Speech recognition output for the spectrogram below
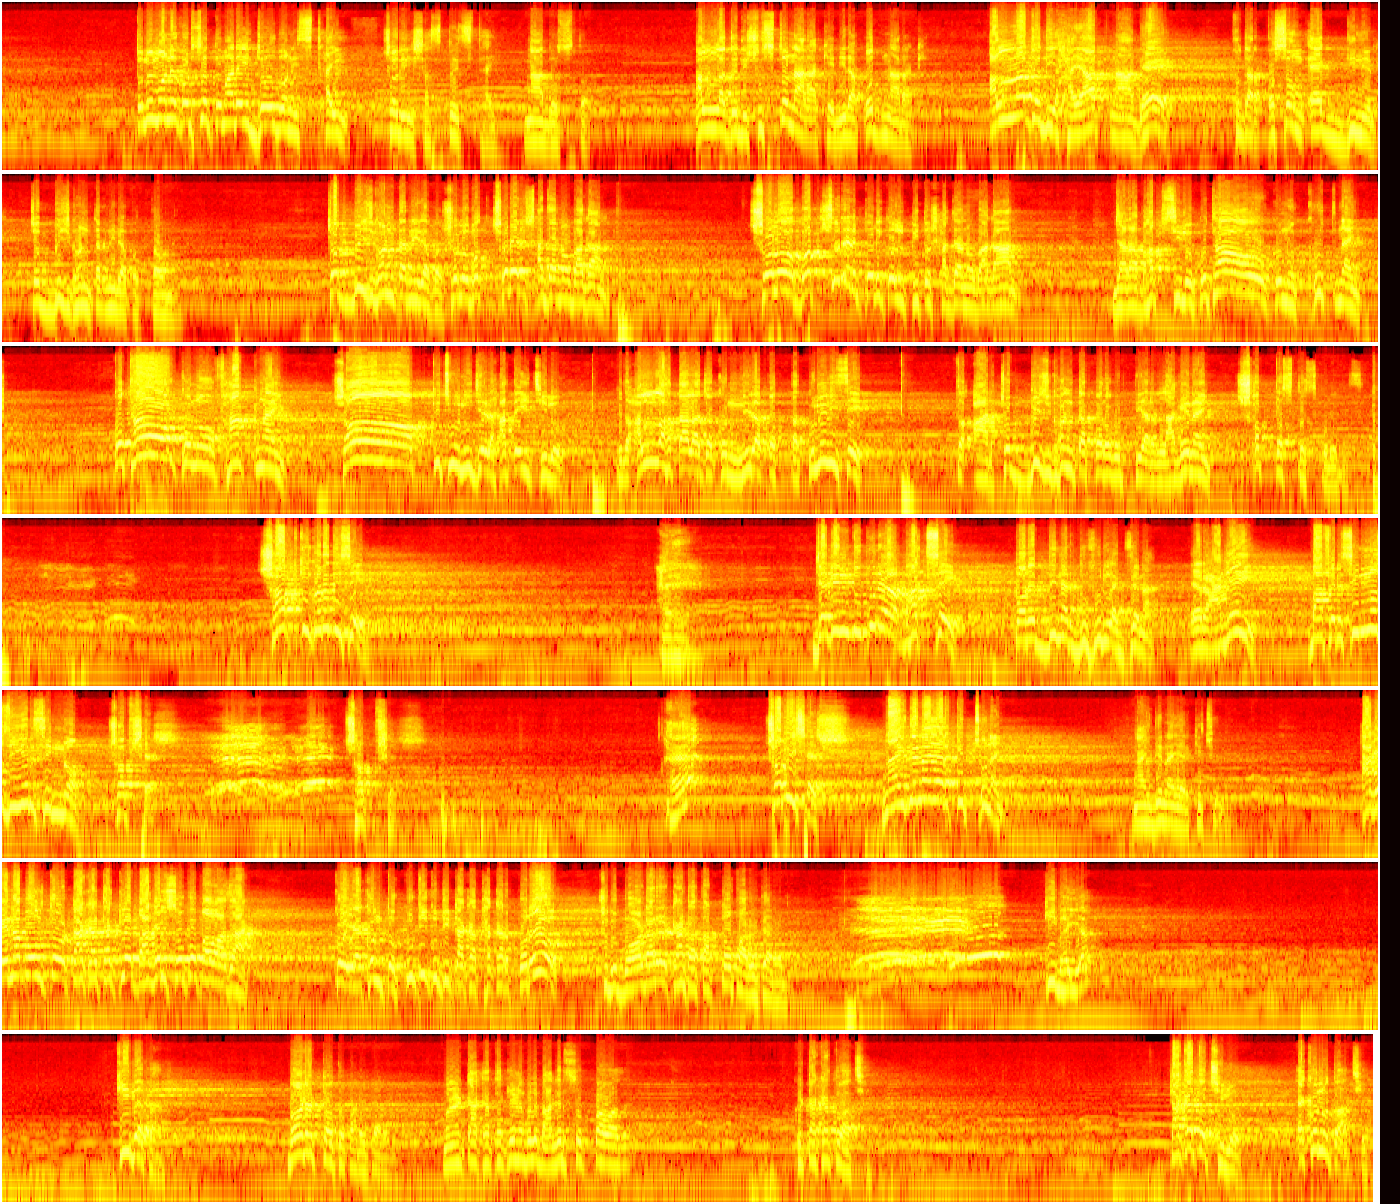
তুমি মনে করছ তোমার এই যৌবন স্থায়ী। শরীর, স্বাস্থ্য স্থায়ী। না দোস্ত। আল্লাহ যদি সুস্থ না রাখে, নিরাপদ না রাখে, আল্লাহ যদি হায়াত না দেয়, খোদার কসম, একদিনের চব্বিশ ঘণ্টার নিরাপত্তাও নেই। চব্বিশ ঘণ্টা নিরাপদ, ষোলো বৎসরের সাজানো বাগান, ষোলো বৎসরের পরিকল্পিত সাজানো বাগান। যারা ভাবছিল কোথাও কোনো খুঁত নাই, কোথাও কোনো ফাঁক নাই, সব কিছু নিজের হাতেই ছিল। কিন্তু আল্লাহ তাআলা যখন নিরাপত্তা তুলে নিছে, তো আর চব্বিশ ঘণ্টা পরবর্তী আর লাগে নাই, সব তস্তস করে দিছে। সব কি করে দিছে? হ্যাঁ। যেদিন দুপুরে ভাগছে, পরের দিন আর দুপুর লাগছে না। এর আগেই বাপের চিহ্ন, জিয়ের চিহ্ন, সব শেষ। সব শেষ। হ্যাঁ? সবই শেষ। নাই দে নাই আর কিচ্ছু নাই। নাই দে নাই আর কিছু নেই। আগে না বলতো, টাকা থাকলে বাঘের চোখও পাওয়া যায়। কই, এখন তো কোটি কোটি টাকা থাকার পরেও শুধু বর্ডারের কাঁটা তারটাও পার হইতে না। কি ভাইয়া? কি ব্যাপার? বর্ডারটাও তো পারে না। মনে টাকা থাকলে না বলে বাঘের চোখ পাওয়া যায়। টাকা তো আছে। টাকা তো ছিল, এখনও তো আছে।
